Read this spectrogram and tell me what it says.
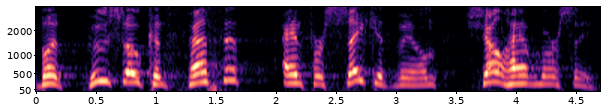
But whoso confesseth and forsaketh them shall have mercy.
